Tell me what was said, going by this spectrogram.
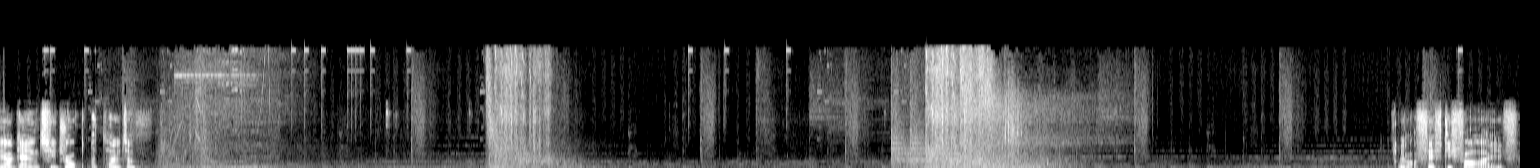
We are going to drop a totem. We've got 55.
